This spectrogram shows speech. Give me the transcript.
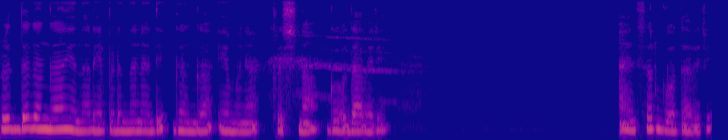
വൃദ്ധഗംഗ എന്നറിയപ്പെടുന്ന നദി ഗംഗ യമുന കൃഷ്ണ ഗോദാവരി. ആൻസർ ഗോദാവരി.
